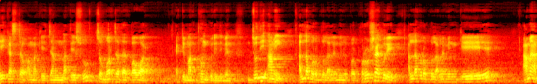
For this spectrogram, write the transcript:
এই কাজটাও আমাকে জান্নাতে সুউচ্চ মর্যাদা পাওয়ার একটি মাধ্যম করে দিবেন। যদি আমি আল্লাহ রব্বুল আলমিনের উপর ভরসা করে আল্লাহ রব্বুল আলমিনকে আমার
